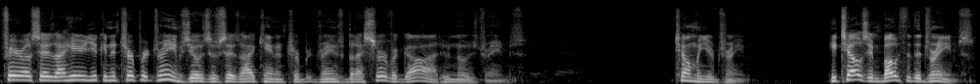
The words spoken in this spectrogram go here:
Pharaoh says, I hear you can interpret dreams. Joseph says, I can't interpret dreams, but I serve a God who knows dreams. Tell me your dream. He tells him both of the dreams.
